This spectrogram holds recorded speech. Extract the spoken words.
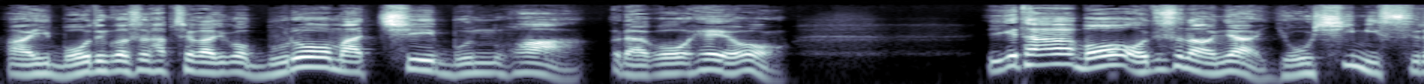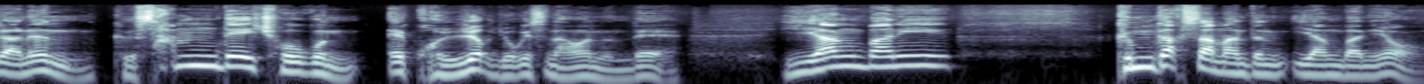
아, 이 모든 것을 합쳐가지고 무로마치 문화라고 해요. 이게 다 뭐 어디서 나왔냐 요시미스라는 그 3대 쇼군의 권력 여기서 나왔는데 이 양반이 금각사 만든 이 양반이요.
